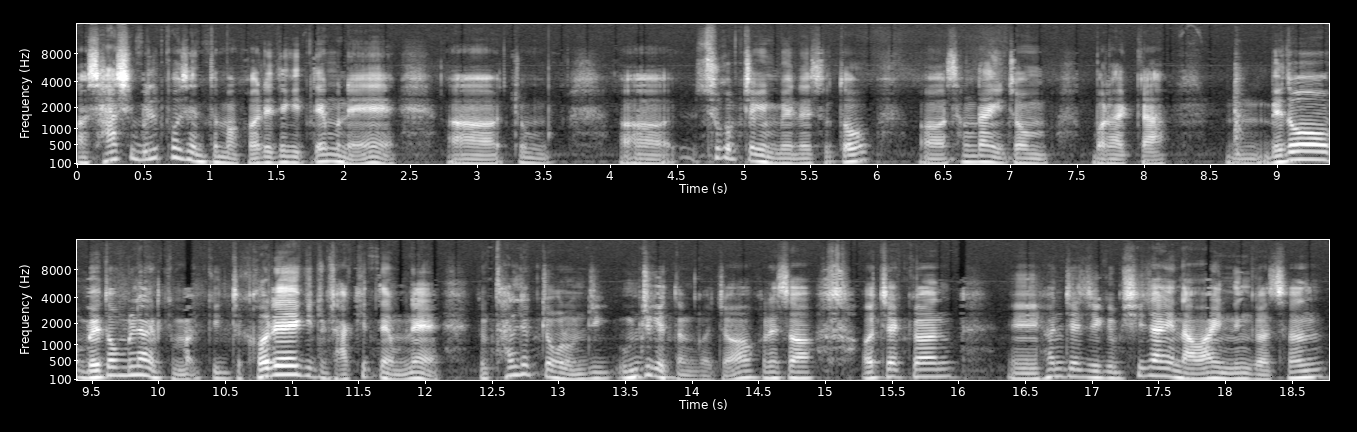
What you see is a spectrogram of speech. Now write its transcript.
41%만 거래되기 때문에 어, 좀 어, 수급적인 면에서도 어, 상당히 좀 뭐랄까 음, 매도 매도 물량 이렇게 막 이제 거래액이 좀 작기 때문에 좀 탄력적으로 움직, 움직였던 거죠. 그래서 어쨌건 이 현재 지금 시장에 나와 있는 것은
